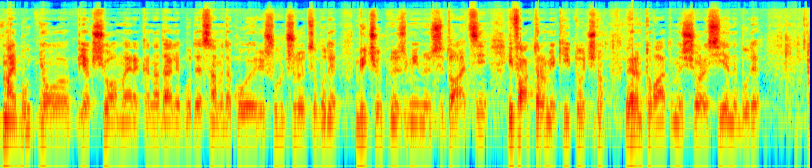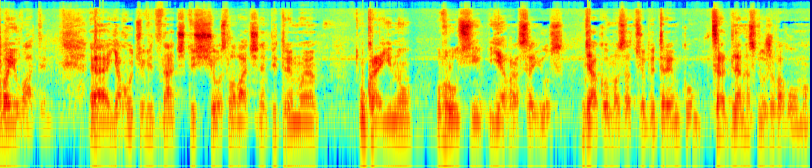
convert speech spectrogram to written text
майбутнього. Якщо Америка надалі буде саме такою рішучою, це буде відчутною зміною ситуації і фактором, який точно гарантуватиме, що Росія не буде воювати. Е, Я хочу відзначити, що Словаччина підтримує Україну в Русі в Євросоюз. Дякуємо за цю підтримку. Це для нас дуже вагомо.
